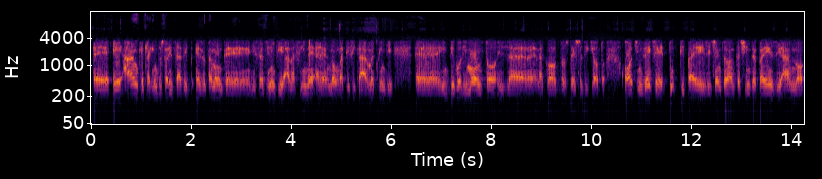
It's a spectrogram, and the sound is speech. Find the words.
eh, e anche tra gli industrializzati esattamente gli Stati Uniti alla fine eh, non ratificarono e quindi eh, indebolì molto il, eh, l'accordo stesso di Kyoto. Oggi invece tutti i paesi, 195 paesi hanno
